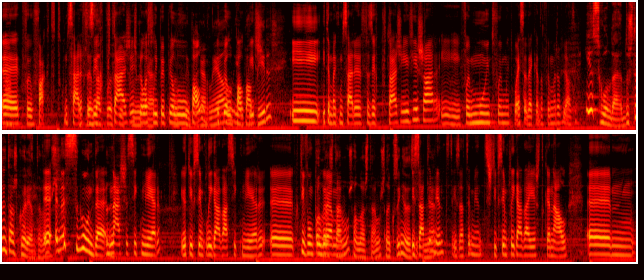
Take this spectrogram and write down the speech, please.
Ah. Uh, que foi o facto de começar a fazer reportagens pela Filipe e pelo Paulo e pelo Paulo, Paulo Pires. Pires. E, e, também começar a fazer reportagem e a viajar. E foi muito, foi muito boa. Essa década foi maravilhosa. E a segunda, dos 30 aos 40? Vamos... Uh, na segunda, nasce a SIC Mulher. Eu estive sempre ligada à SIC Mulher, uh, tive um programa... Onde nós estamos, onde nós estamos, na cozinha da SIC Exatamente, Mulher. exatamente. Estive sempre ligada a este canal uh,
